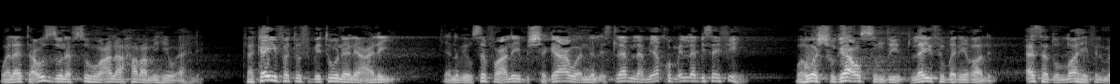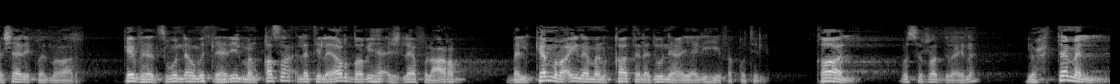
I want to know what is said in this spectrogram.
ولا تعز نفسه على حرمه وأهله. فكيف تثبتون لعلي؟ لأنه يعني بيوصفوا عليه بالشجاعة وأن الإسلام لم يقم إلا بسيفه. وهو الشجاع الصنديد ليث بني غالب أسد الله في المشارق والمغارب. كيف تنسبون له مثل هذه المنقصة التي لا يرضى بها أجلاف العرب؟ بل كم رأينا من قاتل دون عياله فقتل. قال بص الرد بقى هنا يحتمل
